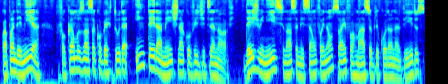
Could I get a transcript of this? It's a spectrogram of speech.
Com a pandemia, focamos nossa cobertura inteiramente na Covid-19. Desde o início, nossa missão foi não só informar sobre o coronavírus,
